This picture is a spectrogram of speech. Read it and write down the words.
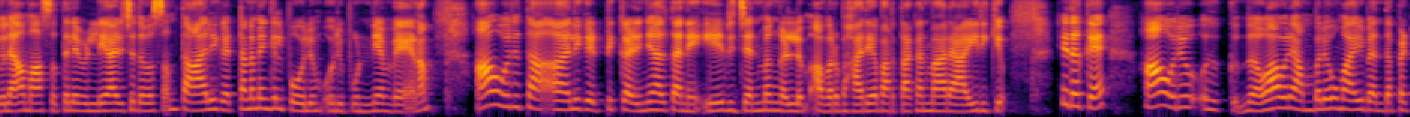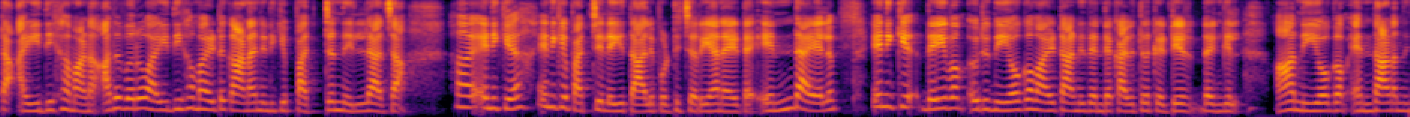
തുലാമാസത്തിലെ വെള്ളിയാഴ്ച ദിവസം താലി കെട്ടണമെങ്കിൽ പോലും ഒരു പുണ്യം വേണം. ആ ഒരു താലി കെട്ടിക്കഴിഞ്ഞാൽ തന്നെ ഏഴ് ജന്മങ്ങളിലും അവർ ഭാര്യ ഭർത്താക്കന്മാരായിരിക്കും. ഇതൊക്കെ ആ ഒരു ആ ഒരു അമ്പലവുമായി ബന്ധപ്പെട്ട ഐതിഹ്യമാണ്. അത് വെറും ഐതിഹ്യമായിട്ട് കാണാൻ എനിക്ക് പറ്റുന്നില്ല അച്ഛാ. എനിക്ക് എനിക്ക് പറ്റില്ല ഈ താലി പൊട്ടിച്ചെറിയാനായിട്ട്. എന്തായാലും എനിക്ക് ദൈവം ഒരു നിയോഗമായിട്ടാണ് ഇതെന്റെ കഴുത്തിൽ കെട്ടിയിട്ടുണ്ടെങ്കിൽ ആ നിയോഗം എന്താണെന്ന്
